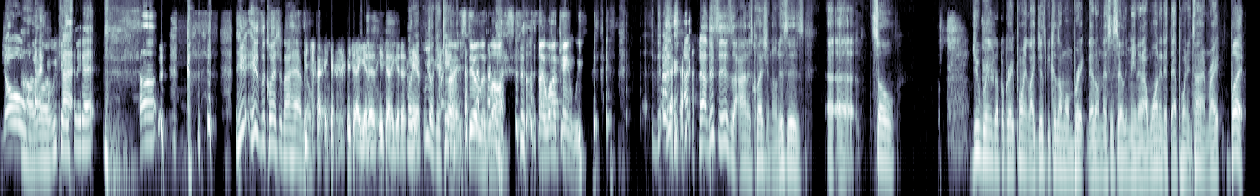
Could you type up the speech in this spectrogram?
yo, Oh like, Lord, we can't say that. huh? Here, here's the question I have He though. trying, he trying to get us. He trying to get us We gonna get- canceled. we Right, still look lost. like, why can't we? This- I- now this is an honest question though. This is uh, uh so Jew brings up a great point. Like just because I'm on brick, that don't necessarily mean that I want it at that point in time, right? But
